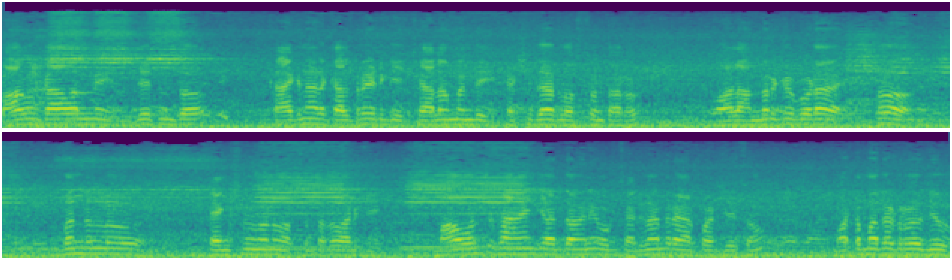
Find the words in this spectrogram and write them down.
భాగం కావాలనే ఉద్దేశంతో కాకినాడ కలెక్టరేట్కి చాలామంది కక్షిదారులు వస్తుంటారు. వాళ్ళందరికీ కూడా ఎంతో ఇబ్బందులు టెన్షన్లోనూ వస్తుంటారు. వాడికి మా వంతు సహాయం చేద్దామని ఒక చలివేంద్రం ఏర్పాటు చేసాం మొట్టమొదటి రోజు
